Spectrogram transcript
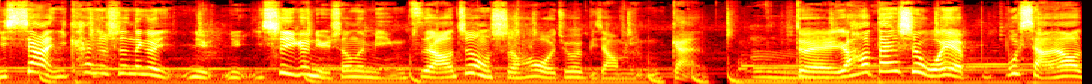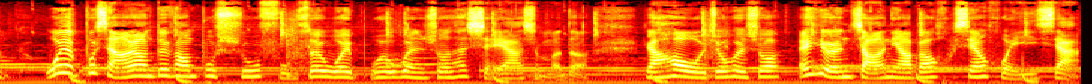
一下，一看就是那个女女是一个女生的名字，然后这种时候我就会比较敏感，嗯，对，然后但是我也不想要，我也不想要让对方不舒服，所以我也不会问说他谁啊什么的，然后我就会说，哎，有人找你，要不要先回一下？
